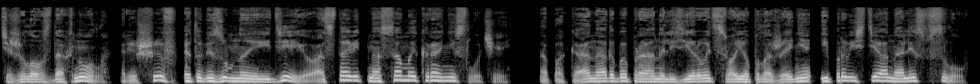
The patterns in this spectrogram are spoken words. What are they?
Тяжело вздохнул, решив эту безумную идею оставить на самый крайний случай. А пока надо бы проанализировать свое положение и провести анализ вслух.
